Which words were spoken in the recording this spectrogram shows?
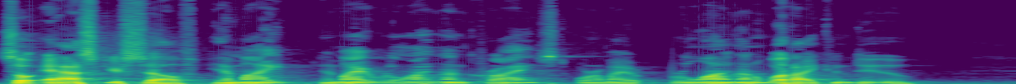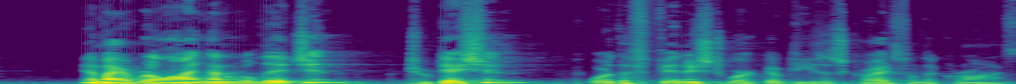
So ask yourself am I, am I relying on Christ or am I relying on what I can do? Am I relying on religion, tradition, or the finished work of Jesus Christ on the cross?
